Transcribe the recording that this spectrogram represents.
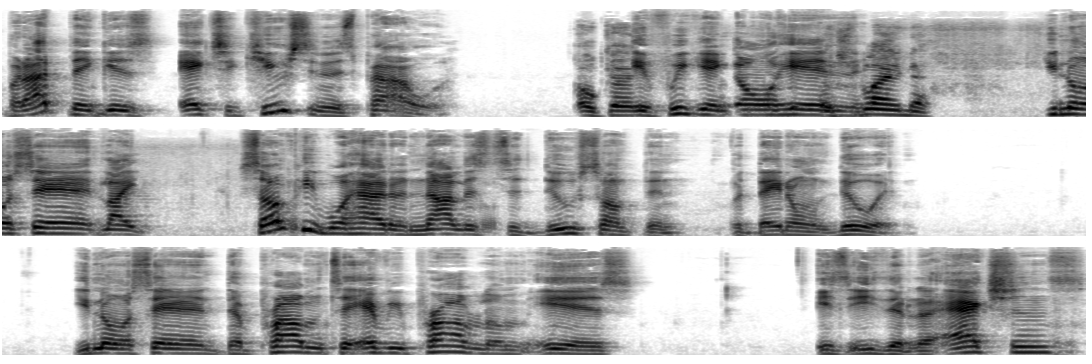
but I think it's execution is power. Okay. If we can go ahead and explain that. You know what I'm saying? Like some people have the knowledge to do something, but they don't do it. You know what I'm saying? The problem to every problem is it's either the actions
